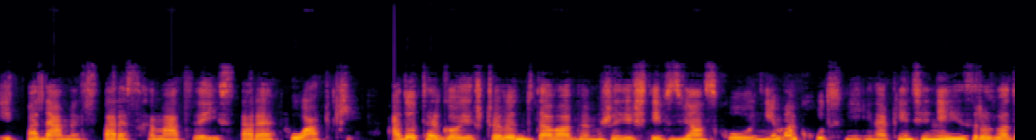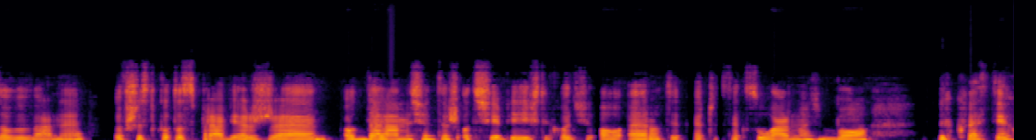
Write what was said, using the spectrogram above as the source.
i padamy w stare schematy i stare pułapki. A do tego jeszcze dodałabym, że jeśli w związku nie ma kłótni i napięcie nie jest rozładowywane, to wszystko to sprawia, że oddalamy się też od siebie, jeśli chodzi o erotykę czy seksualność, bo tych kwestiach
